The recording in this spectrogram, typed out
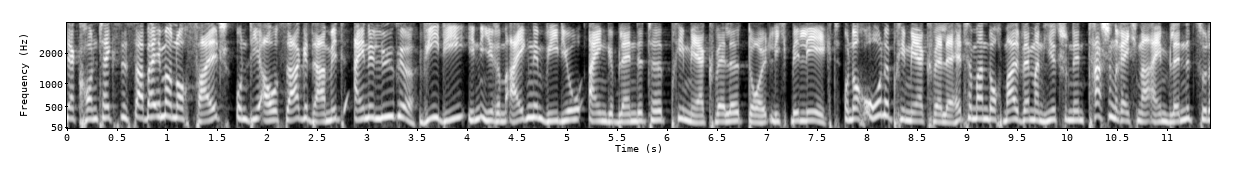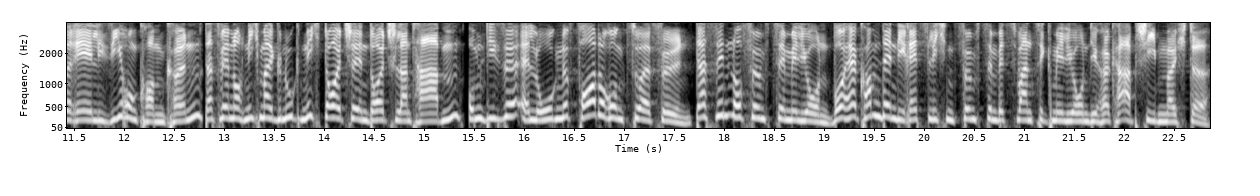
Der Kontext ist aber immer noch falsch und die Aussage damit eine Lüge, wie die in ihrem eigenen Video eingeblendete Primärquelle deutlich belegt. Und auch ohne Primärquelle hätte man doch mal, wenn man hier schon den Taschenrechner einblendet, zu der Realisierung kommen können, dass wir noch nicht mal genug Nicht-Deutsche in Deutschland haben, um diese erlogene Forderung zu erfüllen. Das sind nur 15 Millionen. Millionen. Woher kommen denn die restlichen 15 bis 20 Millionen, die Höcke abschieben möchte?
